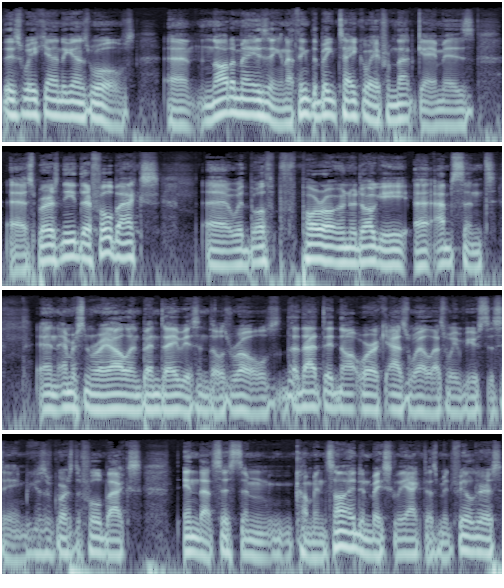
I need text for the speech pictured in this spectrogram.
this weekend against Wolves. Um, not amazing, and I think the big takeaway from that game is uh, Spurs need their fullbacks, uh, with both Porro and Udogie uh, absent and Emerson Royal and Ben Davies in those roles, that that did not work as well as we've used to seeing because of course the fullbacks in that system come inside and basically act as midfielders.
